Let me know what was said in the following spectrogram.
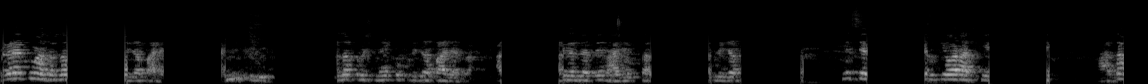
सगळ्यात महत्त्वाचा पाण्याचा प्रश्न आहे कुकडीचा पाण्याचा जाते भाजपचा. कुकडीच्या हे किंवा राजकीय आता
